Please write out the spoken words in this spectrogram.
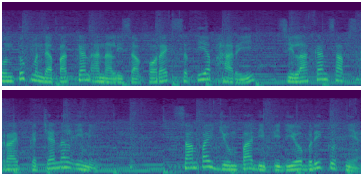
Untuk mendapatkan analisa forex setiap hari, silahkan subscribe ke channel ini. Sampai jumpa di video berikutnya.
